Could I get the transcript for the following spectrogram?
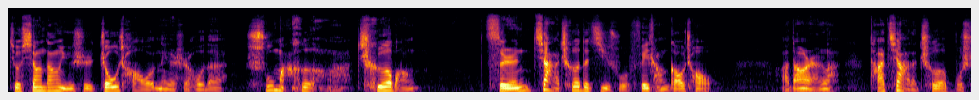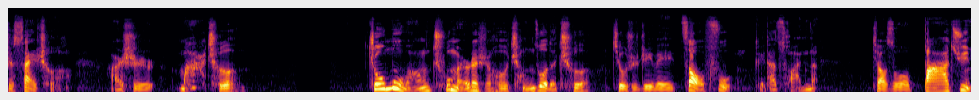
就相当于是周朝那个时候的舒马赫啊，车王。此人驾车的技术非常高超啊，当然了，他驾的车不是赛车，而是马车。周穆王出门的时候乘坐的车，就是这位造父给他传的。叫做八骏，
